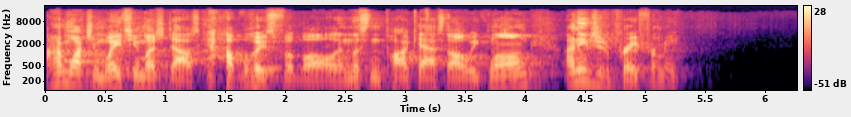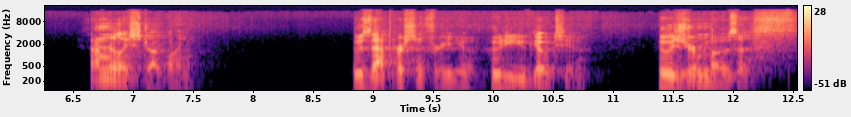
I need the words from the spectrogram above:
I'm watching way too much Dallas Cowboys football and listening to podcasts all week long. I need you to pray for me. I'm really struggling. Who's that person for you? Who do you go to? Who is your Moses?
